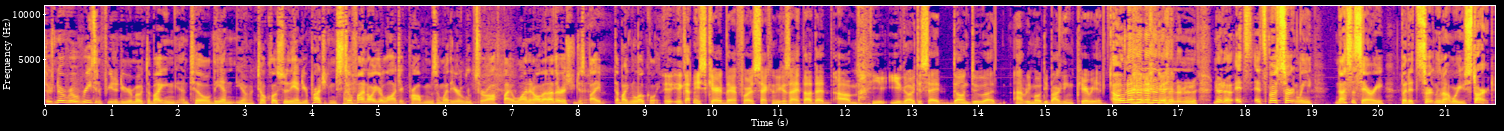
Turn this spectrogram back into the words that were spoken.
there's no real reason for you to do remote debugging until the end, you know, until closer to the end of your project. You can still right. find all your logic problems and whether your loops are off by one and all that other issue just by debugging locally. It, got me scared there for a second because I thought that um, you, you're going to say don't do a, a remote debugging period. Oh no no no no no no no no no no! It's it's most certainly necessary, but it's certainly not where you start.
